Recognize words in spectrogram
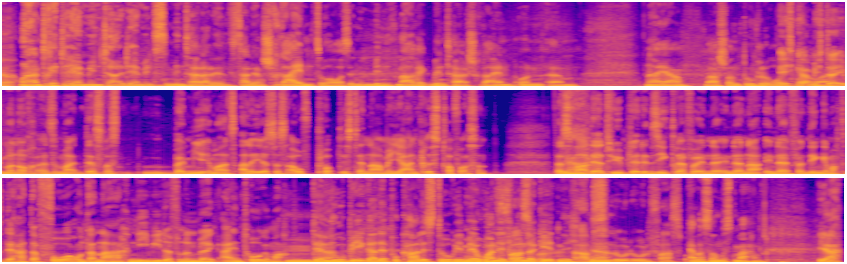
Ja. Und dann drehte der Mintal, der mit diesem Mintal hatte, das hatte einen Schrein zu Hause, einen Mint, Marek Mintal Schrein und ähm, naja, war schon dunkelrot. Ich kann mich da immer noch, also das, was bei mir immer als allererstes aufploppt, ist der Name Jan Christoffersen. Das Ja. war der Typ, der den Siegtreffer in der, in der, Na- in der von Ding gemacht hat. Der hat davor und danach nie wieder für Nürnberg ein Tor gemacht. Der ja. Lou Bega der Pokalhistorie. Mehr One-Hit-Wonder geht nicht. Absolut unfassbar. Aber so muss machen. Ja,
